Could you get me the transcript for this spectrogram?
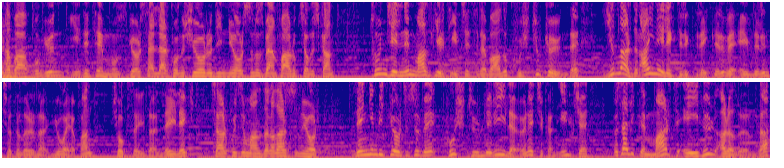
Merhaba, bugün 7 Temmuz Görseller Konuşuyor dinliyorsunuz. Ben Faruk Çalışkan. Tunceli'nin Mazgirt ilçesine bağlı Kuşçu köyünde yıllardır aynı elektrik direkleri ve evlerin çatılarına yuva yapan çok sayıda leylek çarpıcı manzaralar sunuyor. Zengin bitki örtüsü ve kuş türleriyle öne çıkan ilçe özellikle Mart-Eylül aralığında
